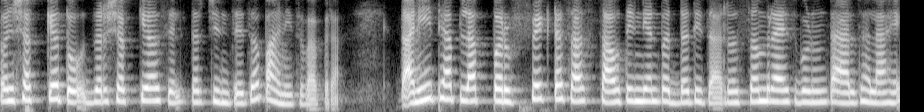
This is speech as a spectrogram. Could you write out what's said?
पण शक्यतो जर शक्य असेल तर चिंचेचं पाणीच वापरा. आणि इथे आपला परफेक्ट असा साऊथ इंडियन पद्धतीचा रसम राईस बनून तयार झाला आहे.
